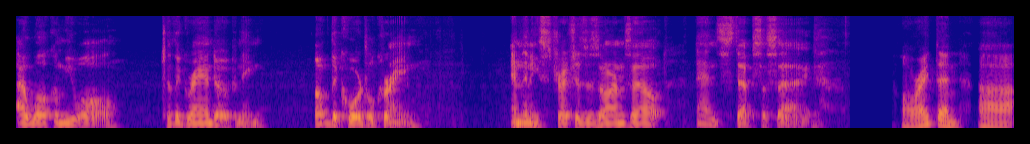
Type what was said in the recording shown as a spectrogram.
I welcome you all to the grand opening of the Cordial Crane. And then he stretches his arms out and steps aside. All right then. Uh,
